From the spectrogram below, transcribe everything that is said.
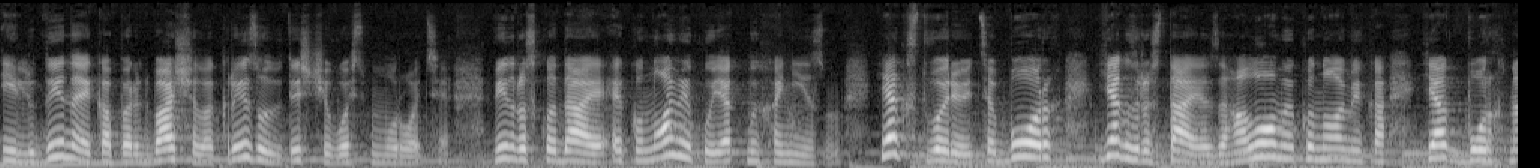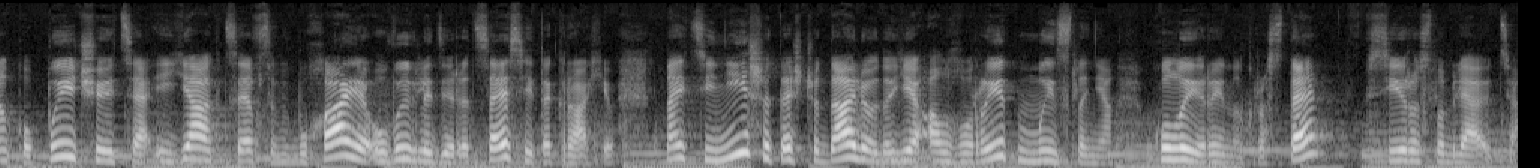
і людина, яка передбачила кризу у 2008 році. Він розкладає економіку як механізм, як створюється борг, як зростає загалом економіка, як борг накопичується і як це все вибухає у вигляді рецесій та крахів. Найцінніше те, що Даліо дає алгоритм мислення, коли ринок росте. Всі розслабляються,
